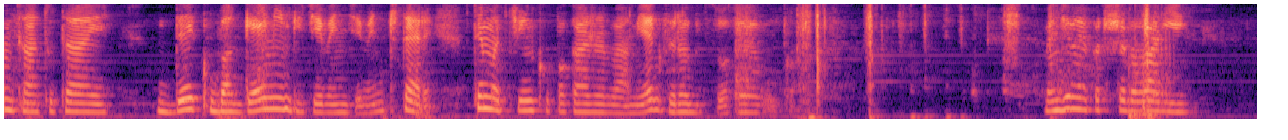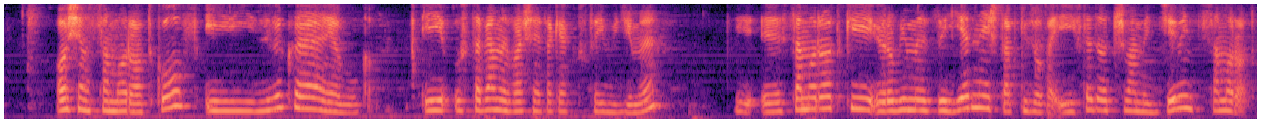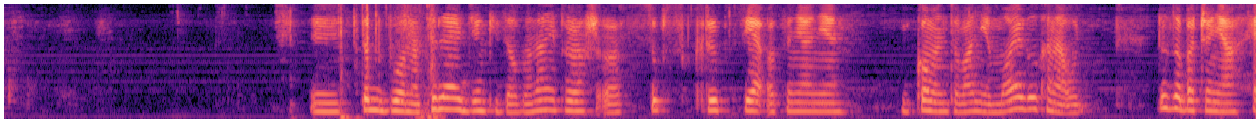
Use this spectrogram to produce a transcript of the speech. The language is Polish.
Siemanka, tutaj Dekuba Gaming 994. W tym odcinku pokażę wam jak zrobić złote jabłko. Będziemy potrzebowali 8 samorodków i zwykłe jabłko. I ustawiamy właśnie tak jak tutaj widzimy. Y, Samorodki robimy z jednej sztabki złota i wtedy otrzymamy 9 samorodków. Y, To by było na tyle. Dzięki za oglądanie. Proszę o subskrypcję, ocenianie i komentowanie mojego kanału. Do zobaczenia. Hej!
